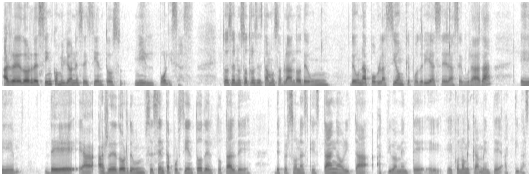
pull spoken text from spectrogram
alrededor de 5.600.000 pólizas. Entonces nosotros estamos hablando de un de una población que podría ser asegurada eh, de alrededor de un 60% del total de, personas que están ahorita activamente, eh, económicamente activas.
